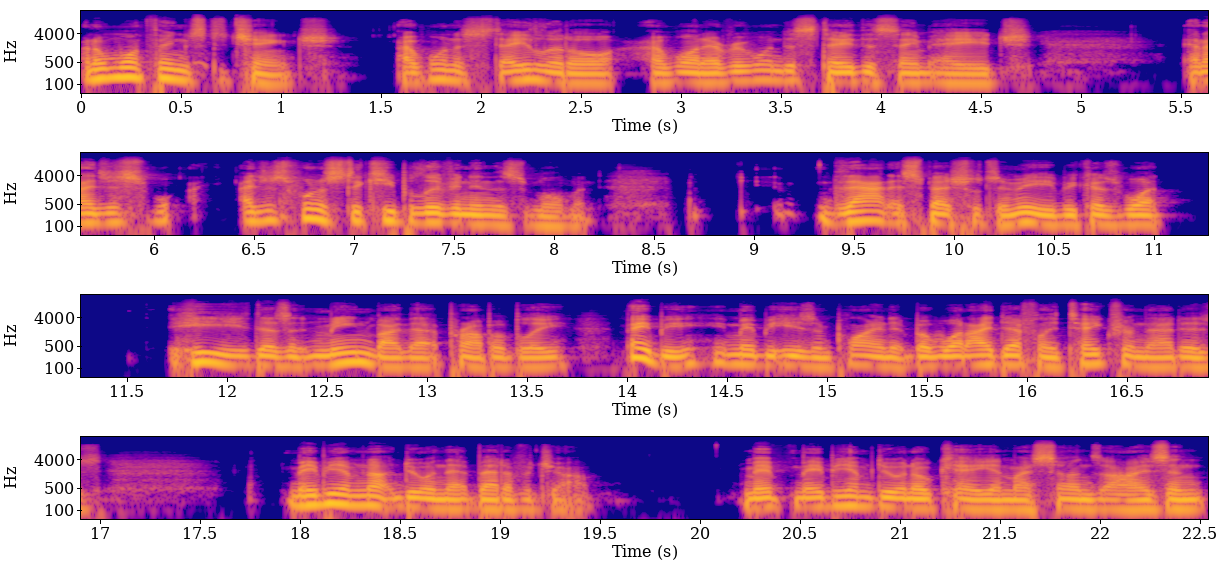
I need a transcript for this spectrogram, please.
I don't want things to change. I want to stay little. I want everyone to stay the same age. And I just I just want us to keep living in this moment. That is special to me because what he doesn't mean by that probably maybe maybe he's implying it but what i definitely take from that is maybe i'm not doing that bad of a job maybe, maybe i'm doing okay in my son's eyes and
